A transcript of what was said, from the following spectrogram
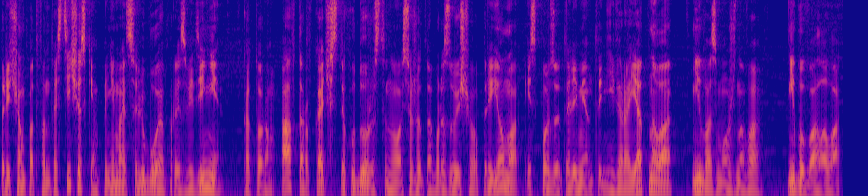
причем под фантастическим понимается любое произведение, в котором автор в качестве художественного сюжетообразующего приема использует элементы невероятного, невозможного, небывалого.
